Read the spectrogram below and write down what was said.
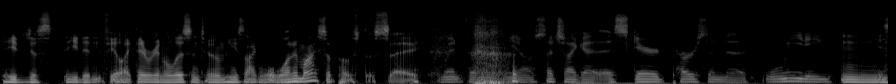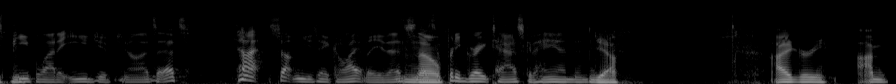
he just he didn't feel like they were going to listen to him. He's like, "Well, what am I supposed to say?" Went from, you know, such like a, a scared person to leading his Mhm. people out of Egypt. You know, that's that's not something you take lightly. That's that's a pretty great task at hand. And Yeah. I agree. I'm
